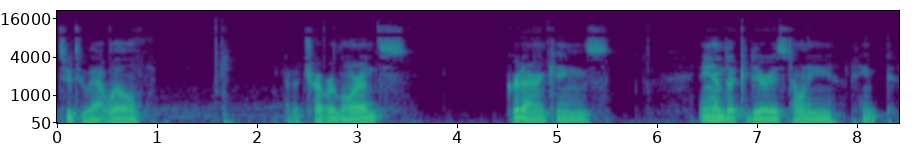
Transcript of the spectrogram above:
Tutu Atwell. Got a Trevor Lawrence. Gridiron Kings, and a Kadarius Toney pink.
